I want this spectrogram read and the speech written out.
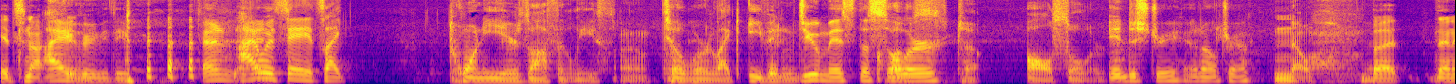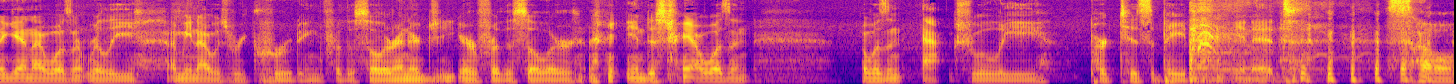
it's not. I soon. agree with you. And I would say it's like twenty years off at least till we're like even. Do you miss the solar to all solar? industry at all, Trav? No, but then again, I wasn't really. I mean, I was recruiting for the solar energy or for the solar industry. I wasn't. I wasn't actually participating in it. so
